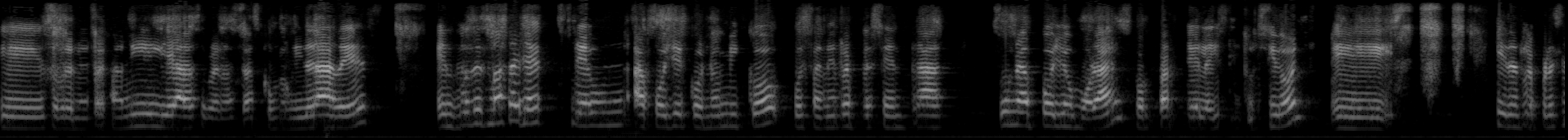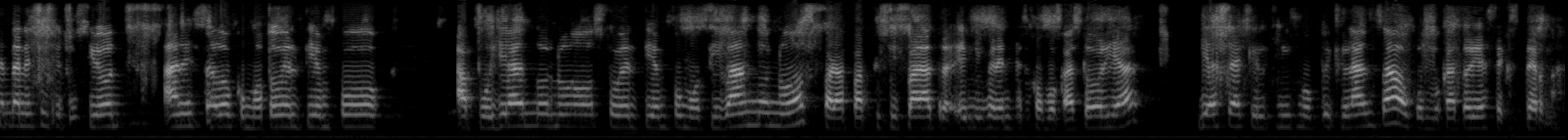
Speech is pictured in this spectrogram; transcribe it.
que, sobre nuestra familia, sobre nuestras comunidades. Entonces, más allá de un apoyo económico, pues también representa un apoyo moral por parte de la institución. Eh, quienes representan esa institución han estado como todo el tiempo apoyándonos todo el tiempo, motivándonos para participar en diferentes convocatorias, ya sea que el mismo PIC lanza o convocatorias externas.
